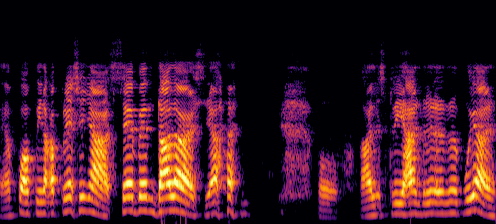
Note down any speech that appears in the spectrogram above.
Ayan po, ang pinaka-presyo niya, $7. Yan. O, halos 300, ano po yan?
